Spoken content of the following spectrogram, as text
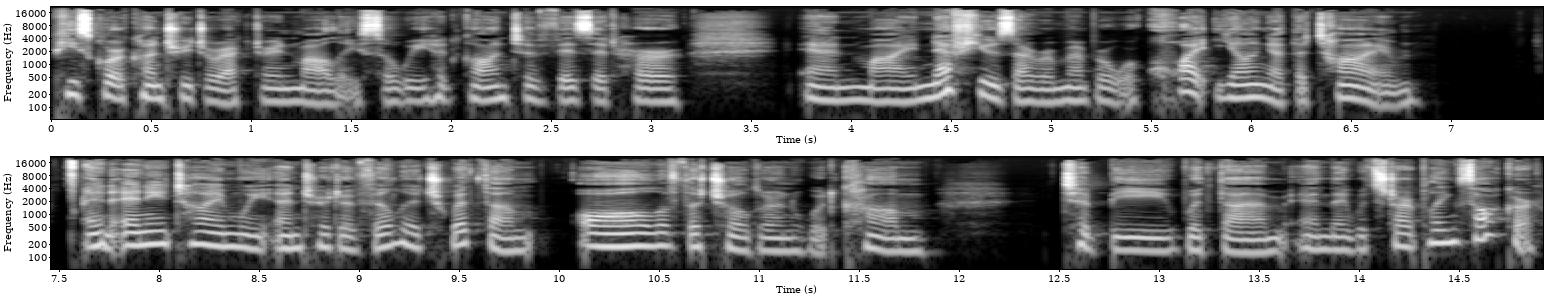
Peace Corps country director in Mali, so we had gone to visit her. And my nephews, I remember, were quite young at the time. And anytime we entered a village with them, all of the children would come to be with them and they would start playing soccer.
